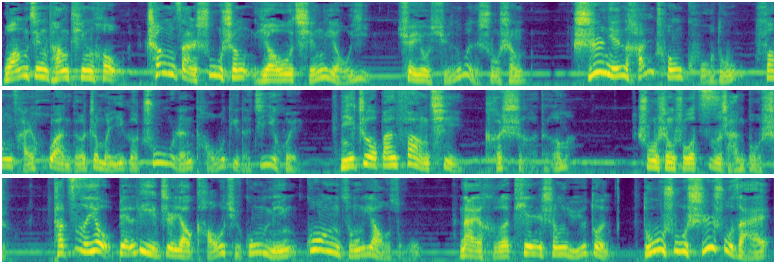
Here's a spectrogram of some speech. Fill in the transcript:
王敬堂听后称赞书生有情有义，却又询问书生。十年寒窗苦读，方才换得这么一个出人头地的机会，你这般放弃，可舍得吗？书生说：“自然不舍。他自幼便立志要考取功名，光宗耀祖，奈何天生愚钝，读书十数载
